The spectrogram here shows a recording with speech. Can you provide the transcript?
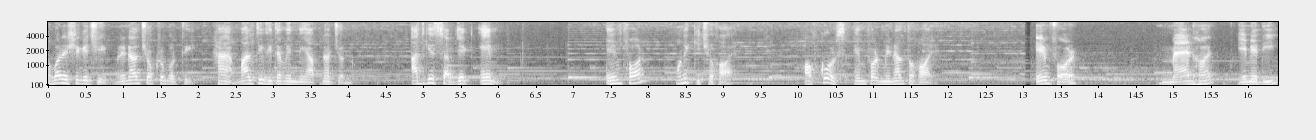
আবার এসে গেছি, মৃণাল চক্রবর্তী। হ্যাঁ মাল্টিভিটামিন নিয়ে আপনার জন্য। আজকের সাবজেক্ট এম এম ফর অনেক কিছু হয়। অফকোর্স এম ফর মৃণাল তো হয়। এম ফর ম্যাড হয় M A D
